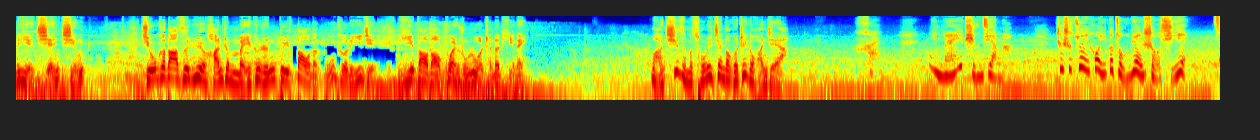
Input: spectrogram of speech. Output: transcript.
列前行，九个大字蕴含着每个人对道的独特理解，一道道灌入洛尘的体内。往期怎么从未见到过这个环节啊？嗨，你没听见吗？这是最后一个总院首席，自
